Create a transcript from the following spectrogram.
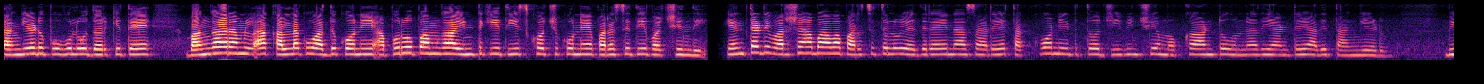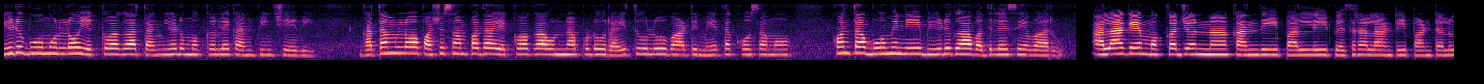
తంగేడు పువ్వులు దొరికితే బంగారంలా కళ్ళకు అద్దుకొని అపురూపంగా ఇంటికి తీసుకొచ్చుకునే పరిస్థితి వచ్చింది. ఎంతటి వర్షాభావ పరిస్థితులు ఎదురైనా సరే తక్కువ నీటితో జీవించే మొక్క అంటూ ఉన్నది అంటే అది తంగేడు. బీడు భూముల్లో ఎక్కువగా తంగేడు మొక్కలే కనిపించేవి. గతంలో పశుసంపద ఎక్కువగా ఉన్నప్పుడు రైతులు వాటి మేత కోసము కొంత భూమిని బీడుగా వదిలేసేవారు. అలాగే మొక్కజొన్న కంది పల్లి పెసర లాంటి పంటలు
